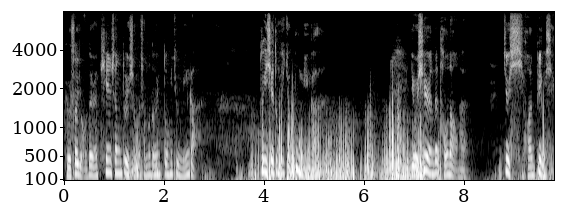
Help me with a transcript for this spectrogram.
比如说，有的人天生对什么什么东西东西就敏感，对一些东西就不敏感。有些人的头脑呢，就喜欢并行，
